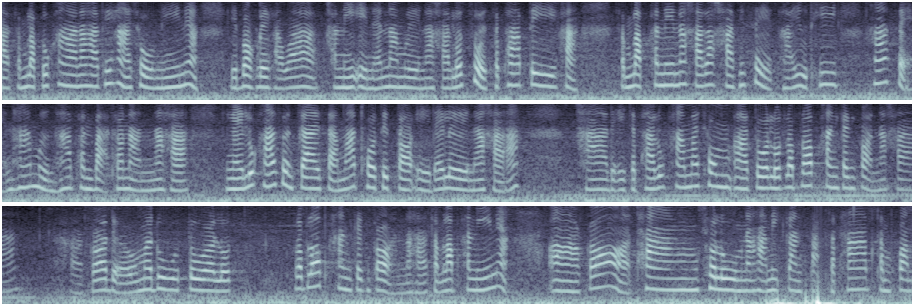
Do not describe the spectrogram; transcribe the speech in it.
ค่ะสำหรับลูกค้านะคะที่หาโฉมนี้เนี่ย เอบอกเลยค่ะว่า คันนี้เอแนะนำเลยนะคะ รถสวยสภาพดีค่ะสำหรับคันนี้นะคะ ราคาพิเศษนะคะอยู่ที่ 555,000 บาทเท่านั้นนะคะยังไงลูกค้าสนใจสามารถโทรติดต่อเอได้เลยนะคะ ค่ะเดี๋ยวเอจะพาลูกค้ามาชมตัวรถรอบๆคันกันก่อนนะคะค่ะก็เดี๋ยวมาดูตัวรถรอบๆคันกันก่อนนะคะสำหรับคันนี้เนี่ยก็ทางโชว์รูมนะคะ มีการปรับสภาพทำความ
